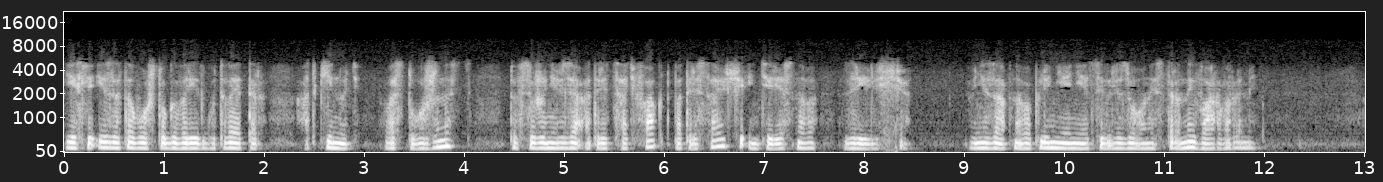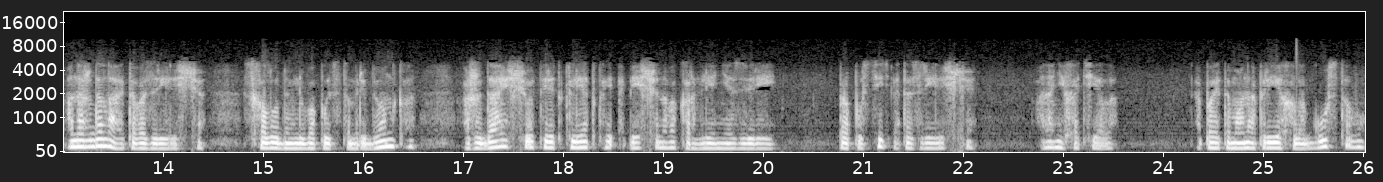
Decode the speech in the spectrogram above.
Если из-за того, что говорит Гутветер, откинуть восторженность, то все же нельзя отрицать факт потрясающе интересного зрелища, внезапного пленения цивилизованной страны варварами. Она ждала этого зрелища с холодным любопытством ребенка, ожидающего перед клеткой обещанного кормления зверей. Пропустить это зрелище она не хотела, а поэтому она приехала к Густаву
